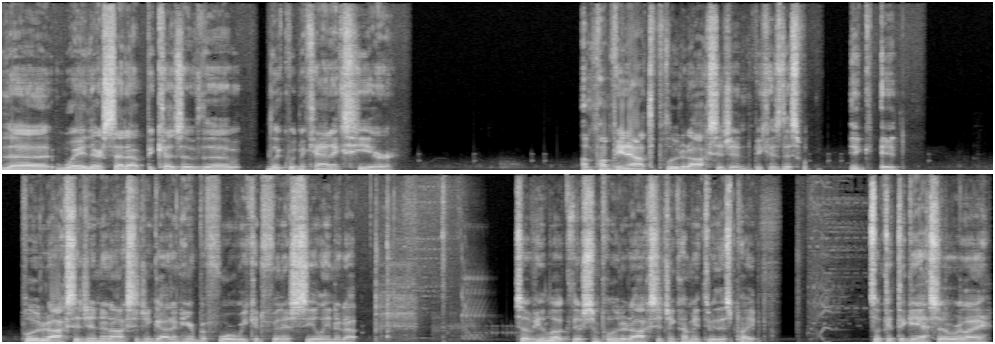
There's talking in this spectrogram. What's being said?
The way they're set up because of the liquid mechanics here, I'm pumping out the polluted oxygen because this it, it polluted oxygen and oxygen got in here before we could finish sealing it up. So if you look, there's some polluted oxygen coming through this pipe. Let's look at the gas overlay.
